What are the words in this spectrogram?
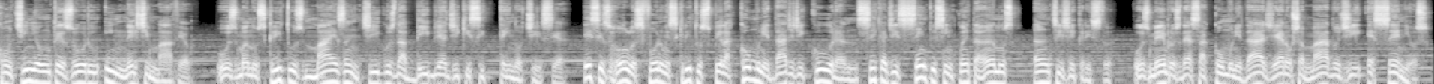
continham um tesouro inestimável os manuscritos mais antigos da Bíblia de que se tem notícia. Esses rolos foram escritos pela comunidade de Qumran cerca de 150 anos antes de Cristo. Os membros dessa comunidade eram chamados de essênios.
